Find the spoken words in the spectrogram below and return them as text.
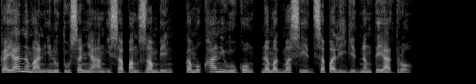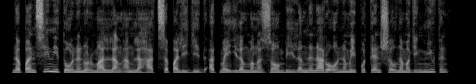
Kaya naman inutusan niya ang isa pang zombing, kamukha ni Wukong, na magmasid sa paligid ng teatro. Napansin nito na normal lang ang lahat sa paligid at may ilang mga zombie lang na naroon na may potential na maging mutant,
